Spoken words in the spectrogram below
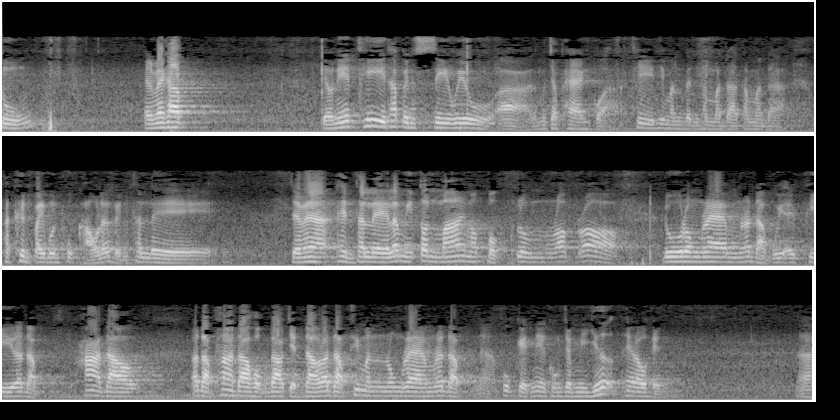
สูง เห็นไหมครับ เดี๋ยวนี้ที่ถ้าเป็นซีวิวอ่ามันจะแพงกว่าที่ที่มันเป็นธรรมดาธรรมดา ถ้าขึ้นไปบนภูเขาแล้วเห็นทะเลใช่ไหมฮะเห็นทะเลแล้วมีต้นไม้มาปกคลุมรอบๆดูโรงแรมระดับ VIP ระดับห้าดาวระดับห้าดาวหกดาวเจ็ดดาว ระดับที่มันโรงแรมระดับเนี่ยภูเก็ตเนี่ยคงจะมีเยอะให้เราเห็น นะ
